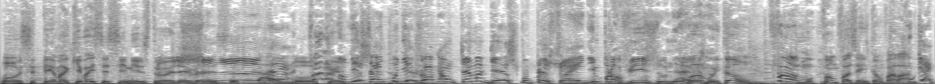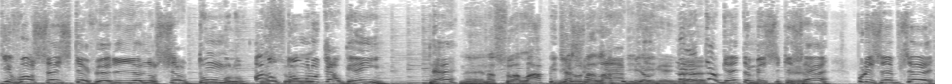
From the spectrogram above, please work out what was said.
Pô, esse tema aqui vai ser sinistro hoje, hein, velho? Tá É, louco, Falando hein? nisso, a gente podia jogar um tema desse pro pessoal aí de improviso, né? Vamos, então? Vamos. Vamos fazer então, vai lá. O que é que você escreveria no seu túmulo? Ou Na no sua- túmulo de alguém? Né? Né, Na sua lápide ou na sua lápide de alguém. É, É. de alguém também, se quiser. Por exemplo, você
